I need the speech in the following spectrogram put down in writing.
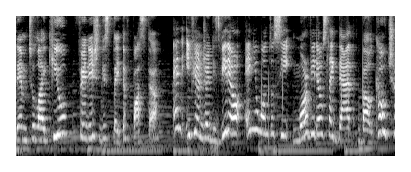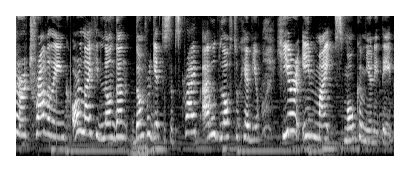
them to like you, finish this plate of pasta. And if you enjoyed this video and you want to see more videos like that about culture, traveling or life in London, don't forget to subscribe. I would love to have you here in my small community.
